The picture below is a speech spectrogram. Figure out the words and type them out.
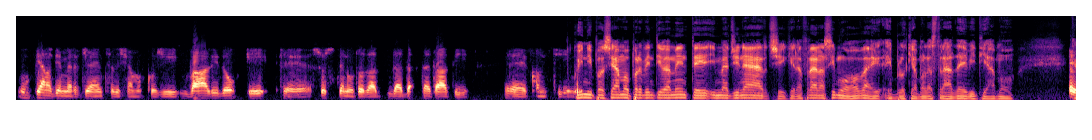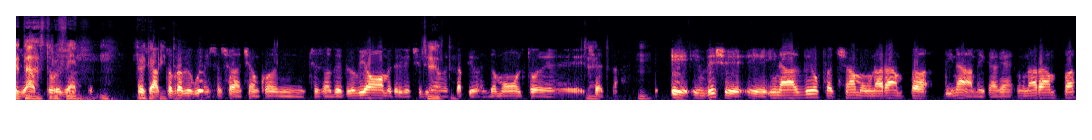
un piano di emergenza diciamo così, valido e eh, sostenuto da, da, da dati eh, continui. Quindi possiamo preventivamente immaginarci che la frana si muova e, e blocchiamo la strada e evitiamo esatto, catastrofi. Esatto. Mm, esatto, proprio questo, cioè, un, ci sono dei pluviometri che ci certo. dicono che sta piovendo molto, e, certo. eccetera. Mm. E invece eh, in alveo facciamo una rampa dinamica, che è una rampa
